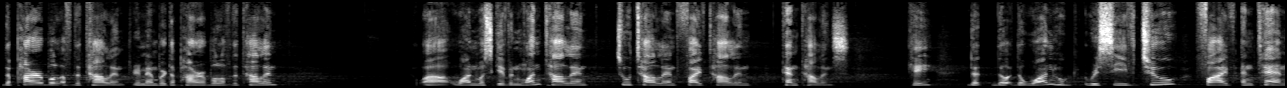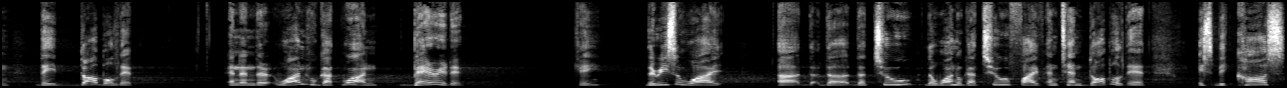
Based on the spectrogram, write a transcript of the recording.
The parable of the talent. Remember the parable of the talent? Uh, one was given one talent, two talent, five talent, ten talents. Okay? The, the, the one who received two, five, and ten, they doubled it. And then the one who got one buried it. Okay? The reason why uh, the, the, the two, the one who got two, five, and ten doubled it is because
